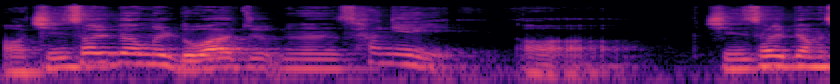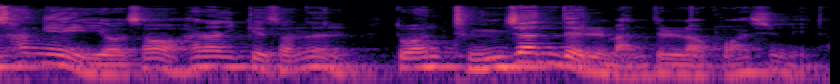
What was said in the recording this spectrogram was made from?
어, 진설병을 놓아주는 상에 어, 진설병 상에 이어서 하나님께서는 또한 등잔대를 만들라고 하십니다.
